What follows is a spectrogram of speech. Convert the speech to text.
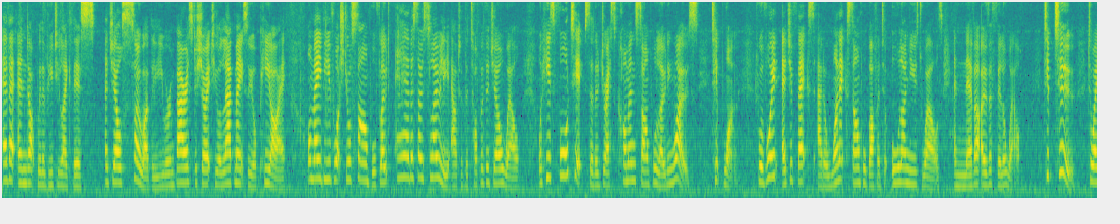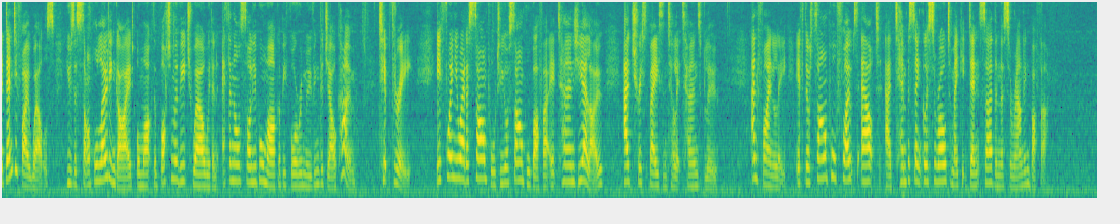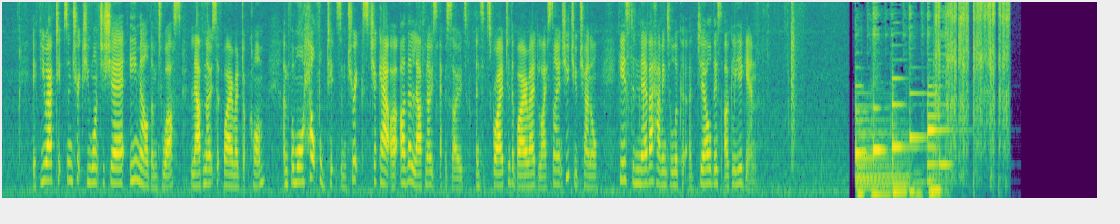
ever end up with a beauty like this? A gel so ugly you were embarrassed to show it to your lab mates or your PI. Or maybe you've watched your sample float ever so slowly out of the top of the gel well. Well, here's four tips that address common sample loading woes. Tip 1. To avoid edge effects, add a 1x sample buffer to all unused wells and never overfill a well. Tip 2. To identify wells, use a sample loading guide or mark the bottom of each well with an ethanol soluble marker before removing the gel comb. Tip 3. If when you add a sample to your sample buffer it turns yellow, add tris base until it turns blue. And finally, if the sample floats out, add 10% glycerol to make it denser than the surrounding buffer. If you have tips and tricks you want to share, email them to us, labnotes at. And for more helpful tips and tricks, check out our other Lab Notes episodes and subscribe to the Bio-Rad Life Science YouTube channel. Here's to never having to look at a gel this ugly again.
